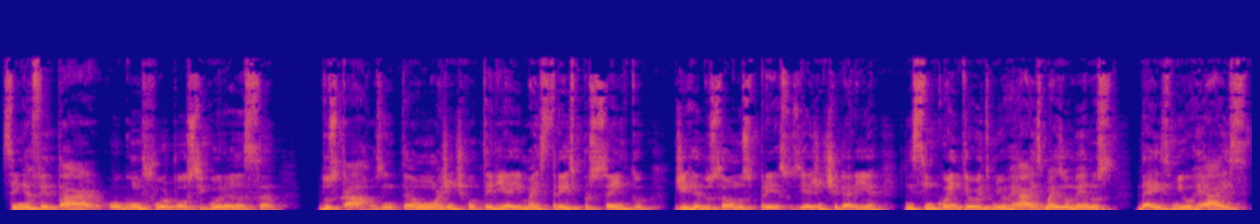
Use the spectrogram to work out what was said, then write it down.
sem afetar o conforto ou segurança dos carros. Então a gente teria aí mais 3% de redução nos preços e a gente chegaria em 58 mil reais, mais ou menos 10 mil reais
